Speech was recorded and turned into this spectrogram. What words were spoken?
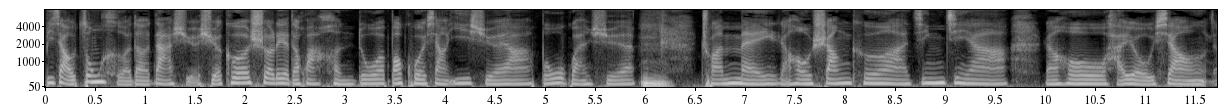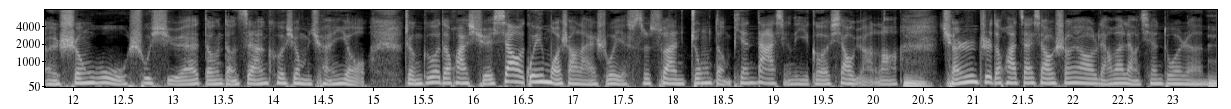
比较综合的大学，学科涉猎的话很多，包括像医学呀、博物馆学，嗯，传。媒，然后商科啊，经济啊，然后还有像呃生物、数学等等自然科学，我们全有。整个的话，学校规模上来说也是算中等偏大型的一个校园了。嗯，全日制的话，在校生要两万两千多人。嗯，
